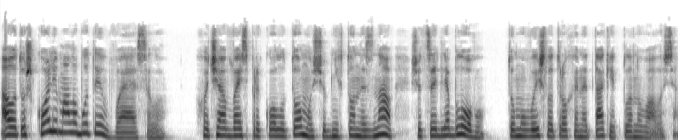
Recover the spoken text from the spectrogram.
А от у школі мало бути весело. Хоча весь прикол у тому, щоб ніхто не знав, що це для блогу, тому вийшло трохи не так, як планувалося.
